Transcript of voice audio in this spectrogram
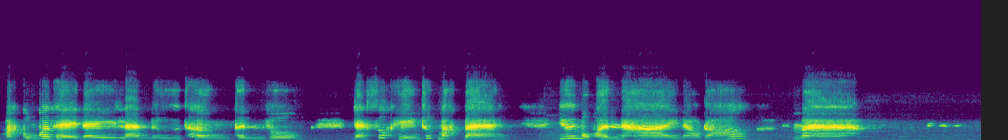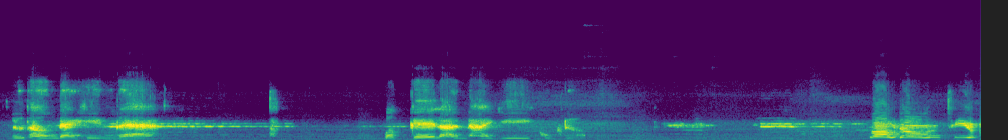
hoặc cũng có thể đây là nữ thần thịnh vượng đang xuất hiện trước mặt bạn dưới một hình hài nào đó mà nữ thần đang hiện ra. Bất kể là hình hài gì cũng được. Bow down to your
